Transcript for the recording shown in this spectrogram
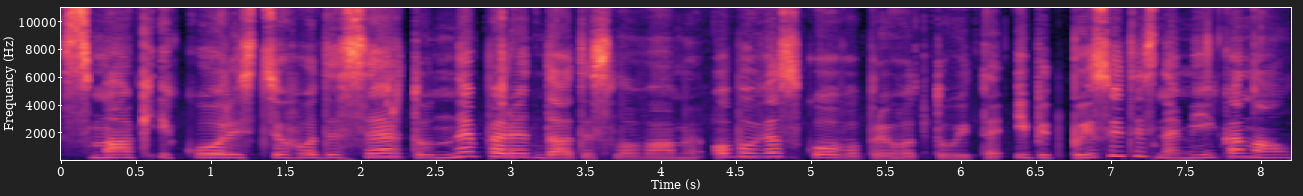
Смак і користь цього десерту не передати словами. Обов'язково приготуйте і підписуйтесь на мій канал.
